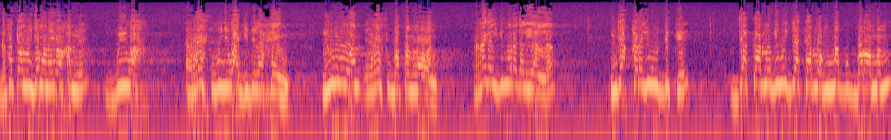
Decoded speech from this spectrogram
dafa tollu jamono yoo xam ne buy wax res wu ñu wàjj di la xeeñ lu mu woon resu boppam la woon ragal gi mu ragal yàlla njàqare li mu dëkke jàkkaarloo gi mu jàkkaarloo màggu boromam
